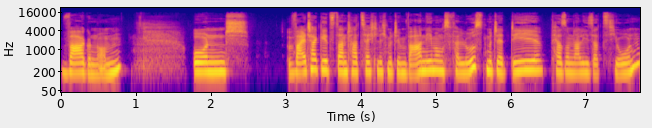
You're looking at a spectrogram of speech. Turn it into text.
wahrgenommen. Und weiter geht's dann tatsächlich mit dem Wahrnehmungsverlust, mit der Depersonalisation,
